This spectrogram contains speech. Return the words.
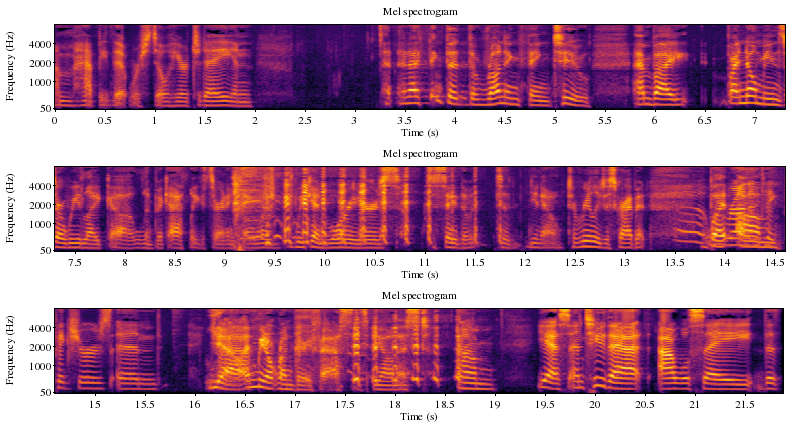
I'm happy that we're still here today. And And I think that the running thing too, and by by no means are we like uh, Olympic athletes or anything. We're weekend warriors, say the to you know to really describe it. but, we run and take pictures and Yeah, laugh. and we don't run very fast. Let's be honest. Um, Yes, and to that, I will say the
